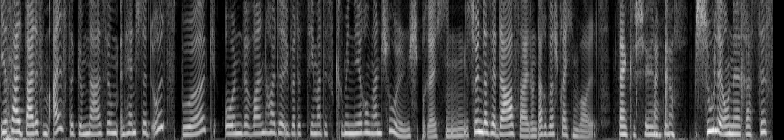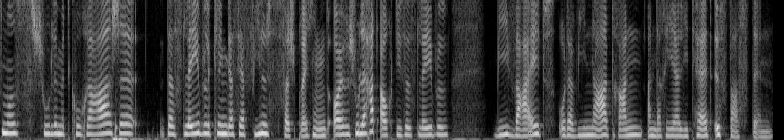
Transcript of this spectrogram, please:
Ihr seid beide vom Alster-Gymnasium in Henstedt-Ulzburg und wir wollen heute über das Thema Diskriminierung an Schulen sprechen. Schön, dass ihr da seid und darüber sprechen wollt. Dankeschön. Danke. Schule ohne Rassismus, Schule mit Courage. Das Label klingt ja sehr vielversprechend. Eure Schule hat auch dieses Label. Wie weit oder wie nah dran an der Realität ist das denn?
